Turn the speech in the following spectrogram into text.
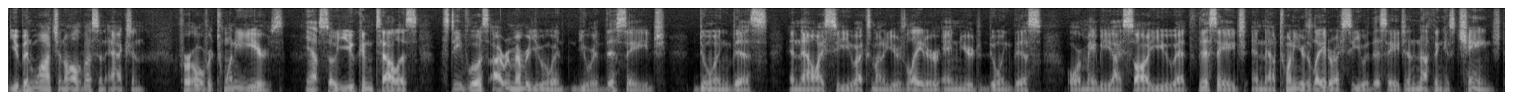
You've been watching all of us in action for over 20 years. Yep. So you can tell us, Steve Lewis, I remember you when you were this age doing this, and now I see you X amount of years later and you're doing this. Or maybe I saw you at this age, and now 20 years later, I see you at this age, and nothing has changed.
